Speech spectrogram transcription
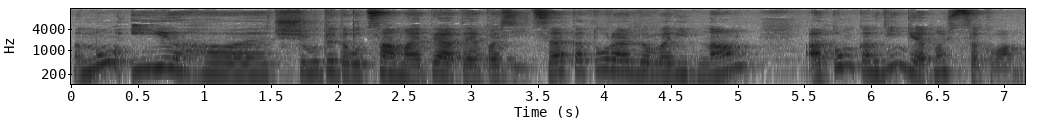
Ну и э, вот эта вот самая пятая позиция, которая говорит нам о том, как деньги относятся к вам.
